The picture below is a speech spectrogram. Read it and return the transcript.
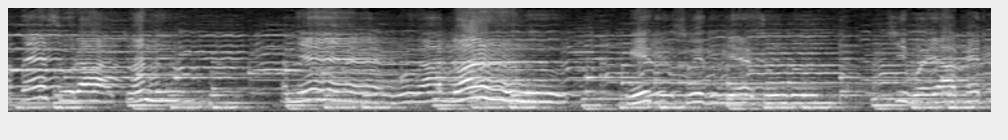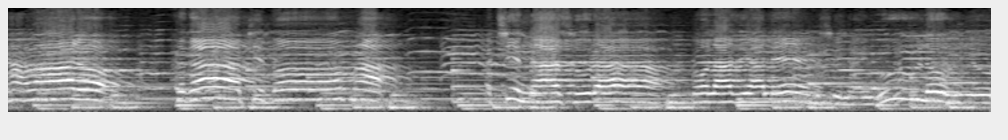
အသက်ဆိုတာကျွမ်းသူအမြဲငူက လွမ်းသူငေးသူဆွေးသူရဲ့အဆုံးသူရှိွယ်ရဖဲထားပါတော့စကားဖြစ်တော်မှအချစ်နာဆိုတာပေါ်လာစရာလည်းမရှိနိုင်ဘူးလို့ယုံ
